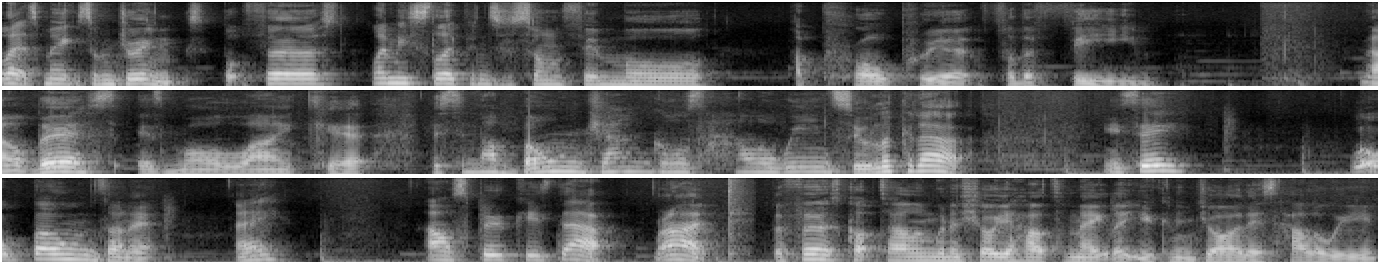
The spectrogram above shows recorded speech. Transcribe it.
let's make some drinks. But first, let me slip into something more appropriate for the theme. Now this is more like it. This is my Bone Jangles Halloween suit. Look at that. You see? Little bones on it, eh? How spooky is that? Right, the first cocktail I'm going to show you how to make that you can enjoy this Halloween.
